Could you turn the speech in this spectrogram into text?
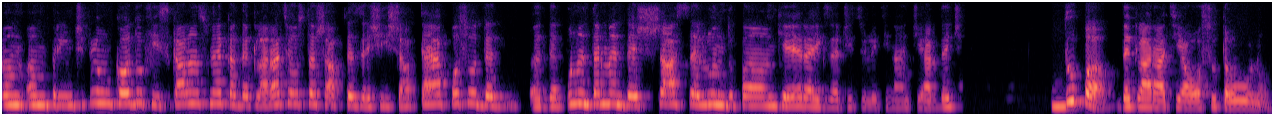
în, în principiu, în codul fiscal îmi spune că declarația 177 aia pot să o de, depun în termen de șase luni după încheierea exercițiului financiar. Deci, după declarația 101.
